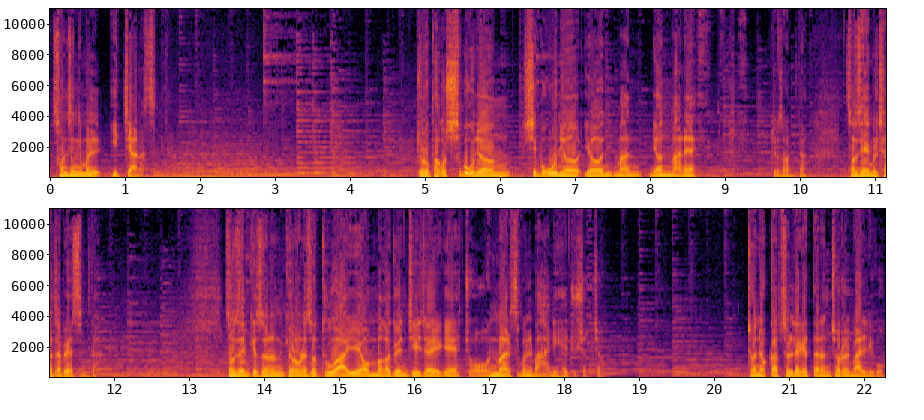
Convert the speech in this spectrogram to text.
선생님을 잊지 않았습니다. 졸업하고 15년, 15년 년 만에, 죄송합니다. 선생님을 찾아뵈었습니다. 선생님께서는 결혼해서 두 아이의 엄마가 된 제자에게 좋은 말씀을 많이 해주셨죠. 저녁값을 내겠다는 저를 말리고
